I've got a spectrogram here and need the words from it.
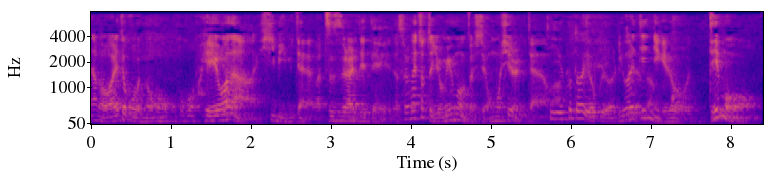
なんか割とこうの平和な日々みたいなのが綴られててそれがちょっと読み物として面白いみたいなっていうことはよく言われてる言われてんねんけどでも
